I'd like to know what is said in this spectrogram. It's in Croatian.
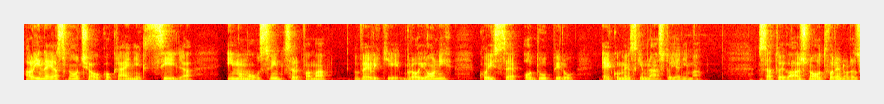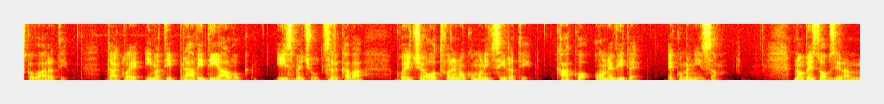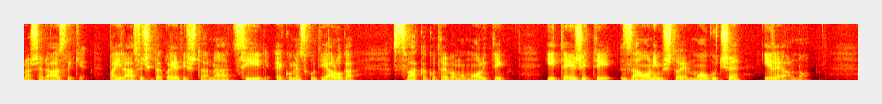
ali i nejasnoća oko krajnjeg cilja, imamo u svim crkvama veliki broj onih koji se odupiru ekumenskim nastojanjima. Zato je važno otvoreno razgovarati, dakle imati pravi dijalog između crkava koje će otvoreno komunicirati kako one vide ekumenizam. No bez obzira na naše razlike, pa i različita gledišta na cilj ekumenskog dijaloga, svakako trebamo moliti i težiti za onim što je moguće i realno.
